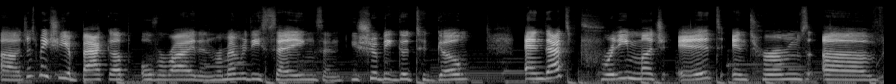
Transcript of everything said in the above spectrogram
uh, just make sure you back up, override, and remember these settings, and you should be good to go. And that's pretty much it in terms of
